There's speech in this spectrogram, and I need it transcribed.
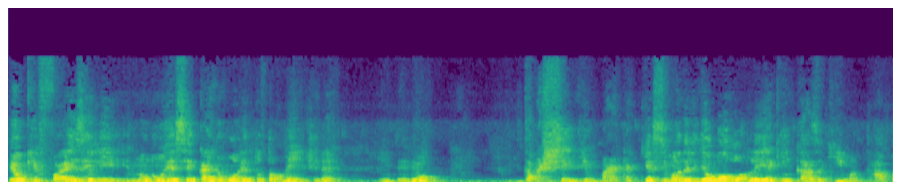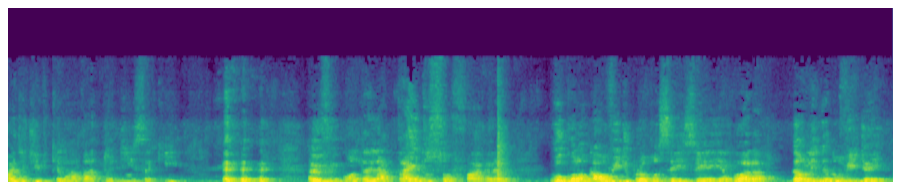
é o que faz ele não, não ressecar e não morrer totalmente, né? Entendeu? Tava cheio de marca aqui, assim, mano, ele deu uma rolê aqui em casa aqui, mano. Rapaz, eu tive que lavar tudinho isso aqui. aí eu fui encontrar ele atrás do sofá, galera. Vou colocar o vídeo pra vocês verem aí agora. Dá um liga no vídeo aí.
